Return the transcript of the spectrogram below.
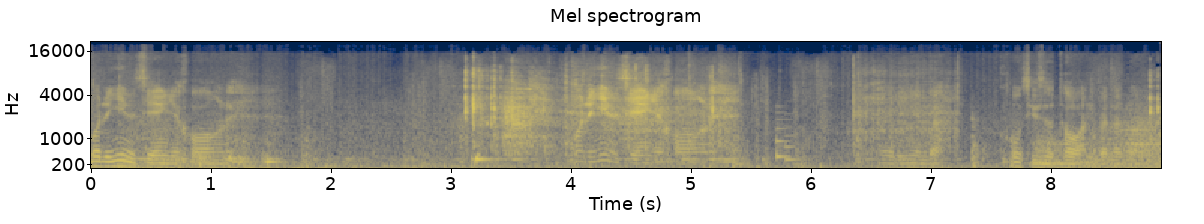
บ่ได้ยินเสียงอย่าคองเลย ได้ยินเสียงอย่าคองเลยบ่ได้ยินปะคงสีสะท้อนไปแล้วตอนนี้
